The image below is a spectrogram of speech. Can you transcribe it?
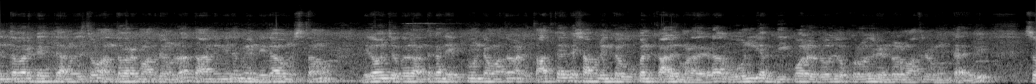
ఎంతవరకు అయితే అనుభవిస్తామో అంతవరకు మాత్రమే ఉండాలి. దాని మీద మేము నిఘా ఉంచుతాము. నిఘా ఉంచి ఒకవేళ అంతకన్నా ఎక్కువ ఉంటే మాత్రం అంటే తాత్కాలిక షాపులు ఇంకా ఓపెన్ కాలేదు మన దగ్గర. ఓన్లీ అవి దీపావళి రోజు ఒక రోజు రెండు రోజులు మాత్రమే ఉంటాయి అవి. సో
